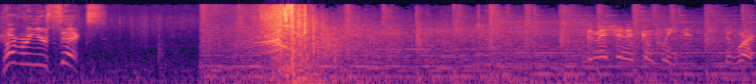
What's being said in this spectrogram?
Covering your six! The mission is complete. Good work.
